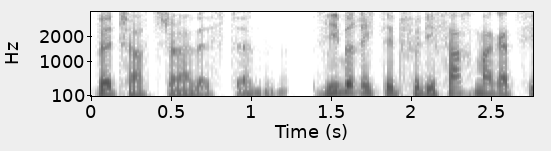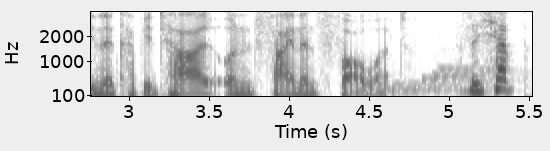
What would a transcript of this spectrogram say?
Wirtschaftsjournalistin. Sie berichtet für die Fachmagazine Kapital und Finance Forward. Also ich habe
